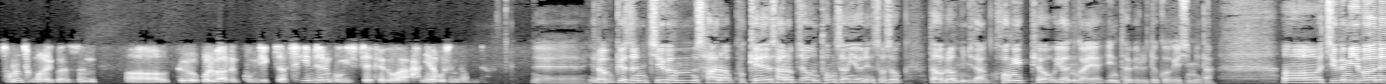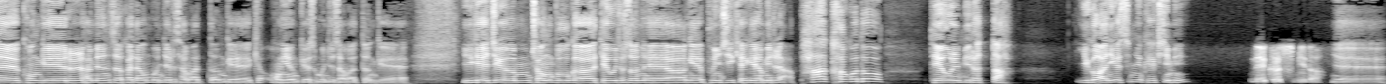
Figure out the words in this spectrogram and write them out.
저는 정말 이것은 어, 그 올바른 공직자, 책임지는 공직자의 태도가 아니라고 생각합니다. 네, 여러분께서는 지금 산업 국회 산업자원통상위원회 소속 더불어민주당 홍익표 의원과의 인터뷰를 듣고 계십니다. 어, 지금 이번에 공개를 하면서 가장 문제를 삼았던 게, 홍 의원께서 문제 삼았던 게, 이게 지금 정부가 대우조선해양의 분식회계 혐의를 파악하고도 대응을 미뤘다. 이거 아니겠습니까, 핵심이? 네, 그렇습니다. 예.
